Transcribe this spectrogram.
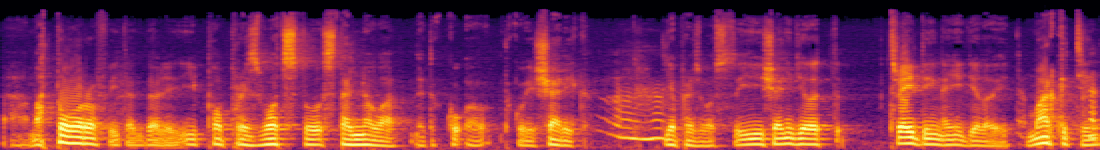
а, моторов и так далее, и по производству стального, это а, такой шарик uh-huh. для производства. И еще они делают трейдинг, они делают маркетинг,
